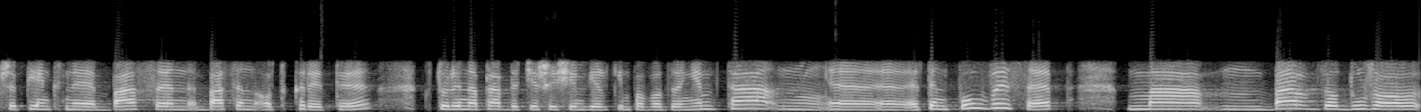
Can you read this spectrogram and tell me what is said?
przepiękny basen, basen odkryty, który naprawdę cieszy się wielkim powodzeniem. Ta, mm, e, ten półwysep ma mm, bardzo dużo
